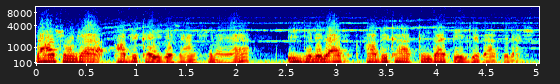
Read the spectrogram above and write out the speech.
Daha sonra fabrikayı gezen Sunay'a ilgililer fabrika hakkında bilgi verdiler.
